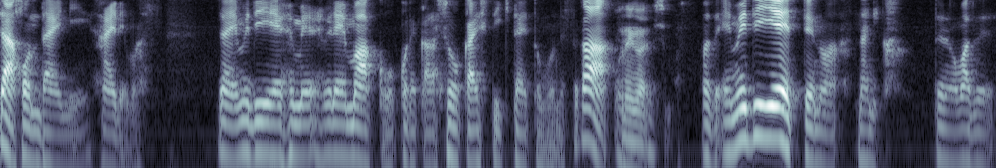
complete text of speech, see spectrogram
じゃあ本題に入ります。じゃあ MDA フレームワークをこれから紹介していきたいと思うんですが、お願いします。まず MDA っていうのは何か？というのがまず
